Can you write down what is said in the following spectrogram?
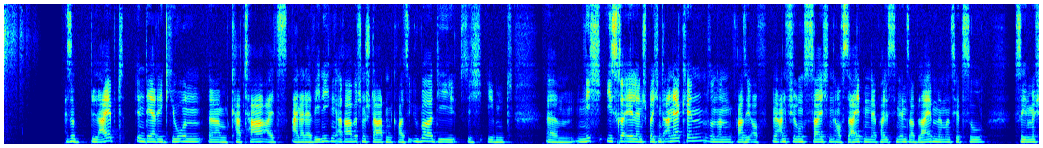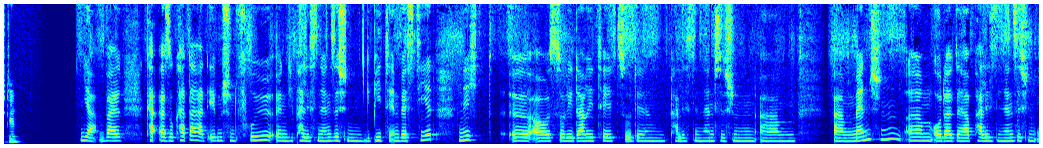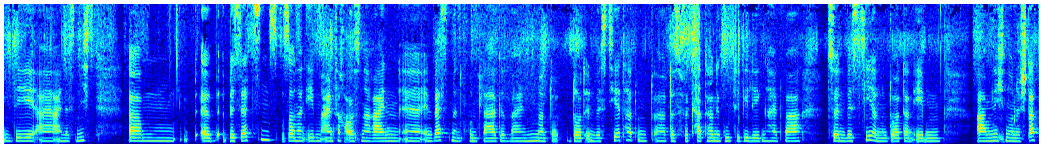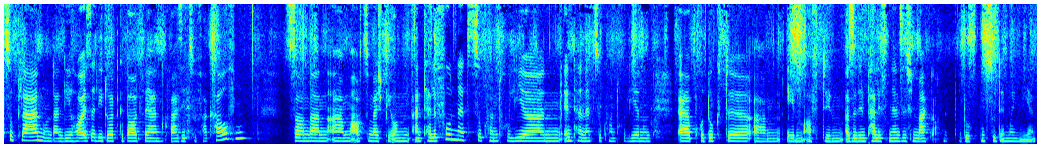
Also bleibt in der Region ähm, Katar als einer der wenigen arabischen Staaten quasi über, die sich eben ähm, nicht Israel entsprechend anerkennen, sondern quasi auf in Anführungszeichen auf Seiten der Palästinenser bleiben, wenn man es jetzt so sehen möchte. Ja, weil also Katar hat eben schon früh in die palästinensischen Gebiete investiert, nicht äh, aus Solidarität zu den palästinensischen ähm, äh, Menschen ähm, oder der palästinensischen Idee äh, eines nicht ähm, äh, Besetzens, sondern eben einfach aus einer reinen äh, Investmentgrundlage, weil niemand dort, dort investiert hat und äh, das für Katar eine gute Gelegenheit war, zu investieren und dort dann eben ähm, nicht nur eine Stadt zu planen und dann die Häuser, die dort gebaut werden, quasi zu verkaufen, sondern ähm, auch zum Beispiel um ein Telefonnetz zu kontrollieren, Internet zu kontrollieren und äh, Produkte ähm, eben auf dem, also den palästinensischen Markt auch mit Produkten zu dominieren.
